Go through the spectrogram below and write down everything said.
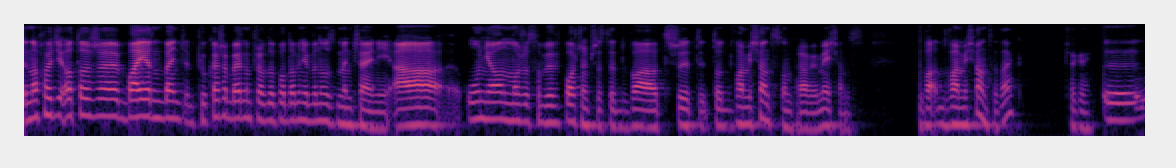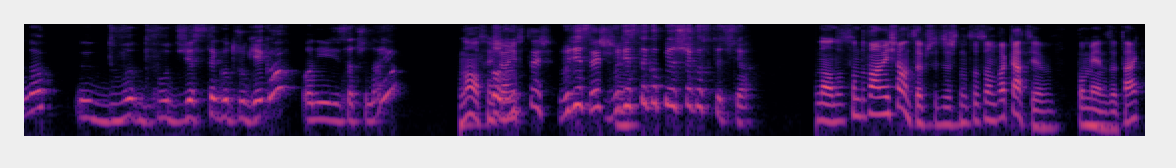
Y, No chodzi o to, że Bayern będzie, piłkarze Bayern prawdopodobnie będą zmęczeni, a Union może sobie wypocząć przez te dwa, trzy, to dwa miesiące są prawie, miesiąc. Dwa, dwa miesiące, tak? Czekaj. Y, No, 22 oni zaczynają? No, w sensie To oni dwu- styś. 20, Stycznia. 21 stycznia. No, to są dwa miesiące przecież, no to są wakacje pomiędzy, tak?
